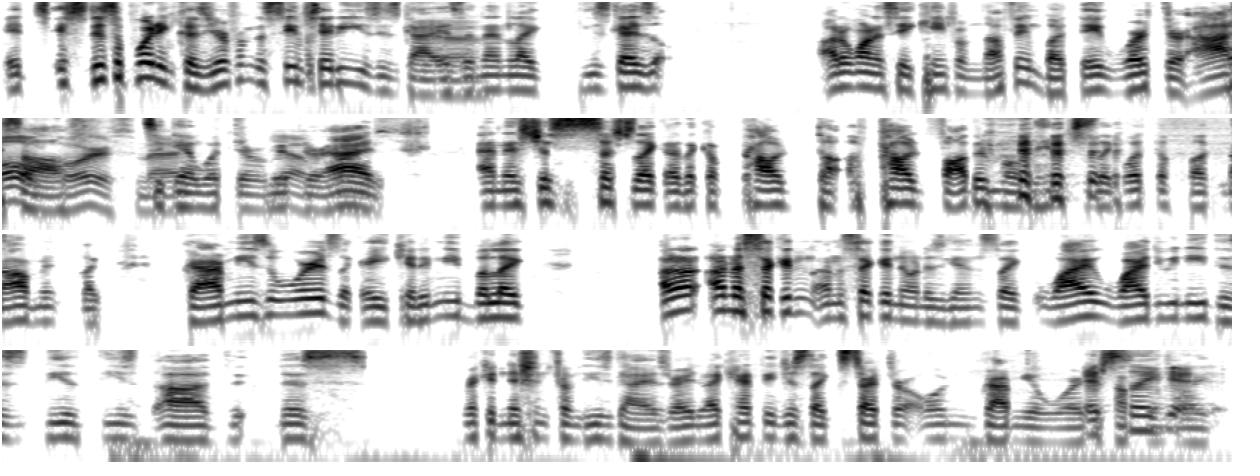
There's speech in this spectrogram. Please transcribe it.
it's it's disappointing because you're from the same city as these guys, Yeah. and then like these guys. I don't want to say came from nothing, but they worked their ass Oh, of off course, to get what they're Yeah, they're at, and it's just such like a like a proud a proud father moment. It's just like what the fuck, nomin like Grammys awards? Like, are you kidding me? But like on, on a second on a second note again, it's like why why do we need this these, these uh th- this recognition from these guys, right? Why can't they just like start their own Grammy award or It's something like, like,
